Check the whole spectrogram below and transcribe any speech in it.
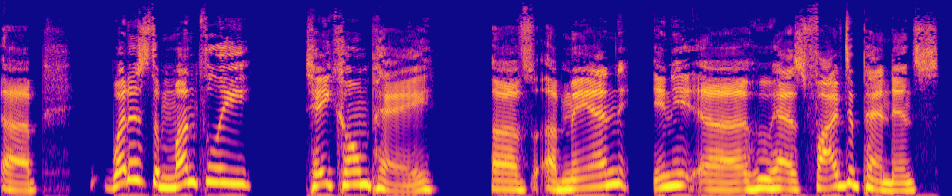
uh, what is the monthly take home pay of a man in uh, who has five dependents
